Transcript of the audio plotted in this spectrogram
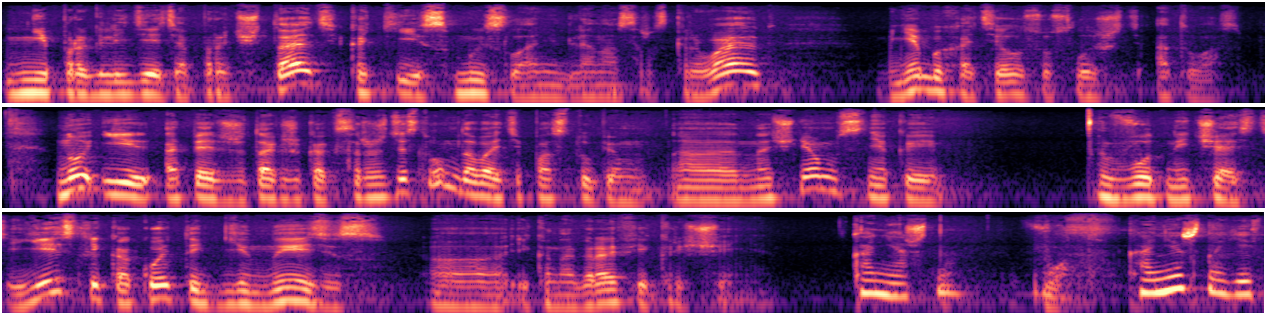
не проглядеть, а прочитать, какие смыслы они для нас раскрывают – мне бы хотелось услышать от вас. Ну и, опять же, так же, как с Рождеством, давайте поступим. Э, начнем с некой вводной части. Есть ли какой-то генезис э, иконографии крещения? Конечно. Вот. Конечно, есть.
